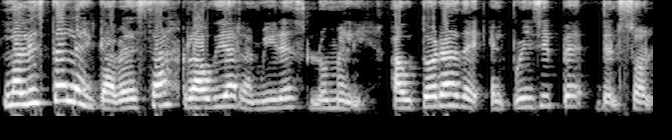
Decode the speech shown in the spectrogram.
La lista la encabeza Claudia Ramírez Lomeli, autora de El Príncipe del Sol,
